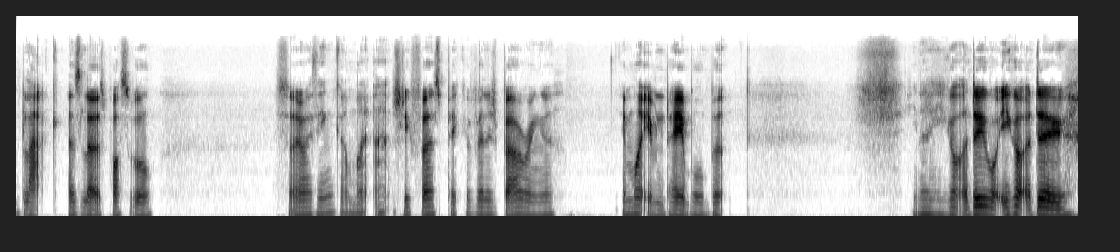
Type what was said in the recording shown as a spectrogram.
black as low as possible. So I think I might actually first pick a village bell ringer. It might even table, but you know, you gotta do what you gotta do.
